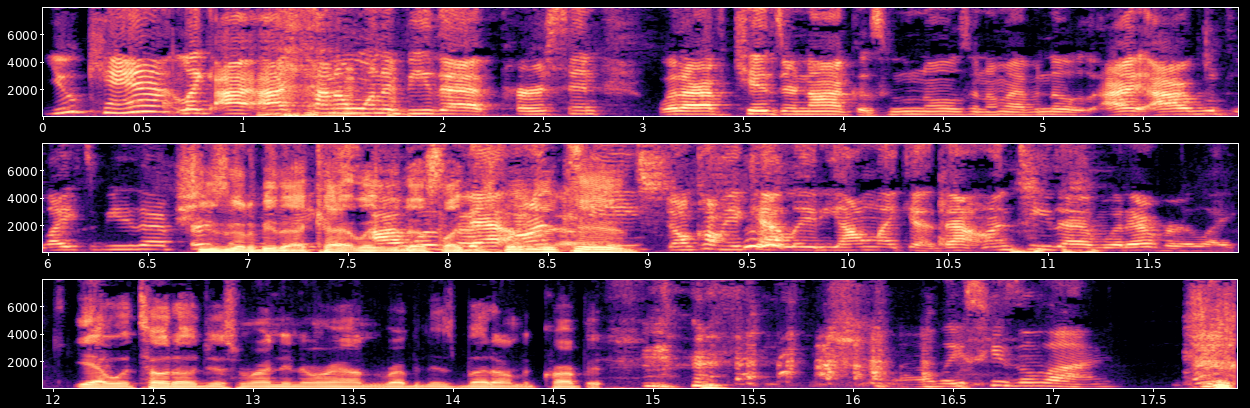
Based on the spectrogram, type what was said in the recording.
You can't like I, I kind of want to be that person, whether I have kids or not, because who knows and I'm having those. I I would like to be that. person. She's gonna be that Like, cat lady I that's like, that just bring your auntie. kids. Don't call me a cat lady. I don't like that. That auntie, that whatever. Like, Yeah, with Toto just running around rubbing his butt on the carpet. well, at least he's alive. Toto's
